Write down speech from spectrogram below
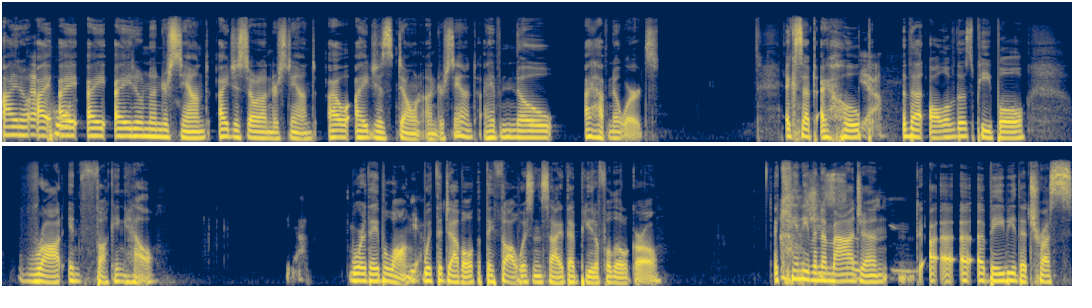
I don't. I, I, I, I don't understand. I just don't understand. I, I just don't understand. I have no. I have no words. Except I hope Yeah. that all of those people rot in fucking hell. Yeah. Where they belong Yeah. with the devil that they thought was inside that beautiful little girl. I can't even she's so imagine a, a, a baby that trusts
